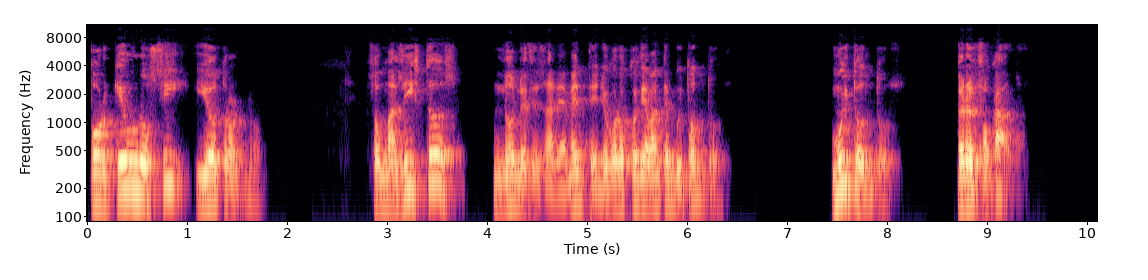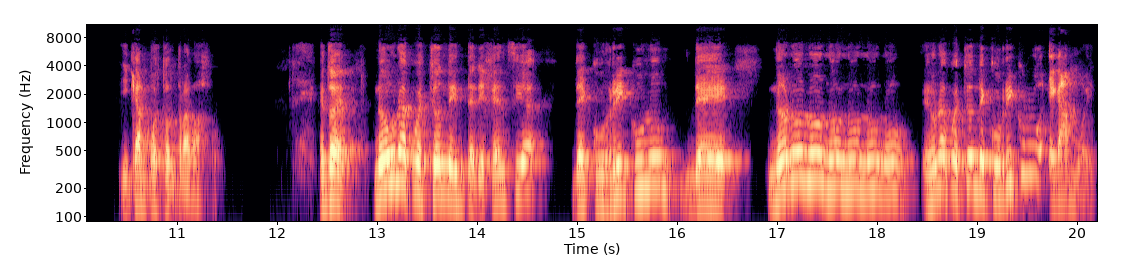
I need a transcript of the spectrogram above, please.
¿Por qué unos sí y otros no? ¿Son más listos? No necesariamente. Yo conozco diamantes muy tontos, muy tontos, pero enfocados y que han puesto el trabajo. Entonces, no es una cuestión de inteligencia, de currículum, de... No, no, no, no, no, no, no. Es una cuestión de currículum en Amway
